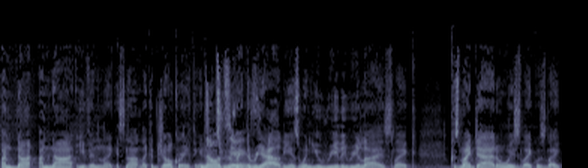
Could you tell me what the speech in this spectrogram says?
I'm not I'm not even like it's not like a joke or anything. It's, No, it's it's the, serious. the reality is when you really realize like because my dad always like was like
